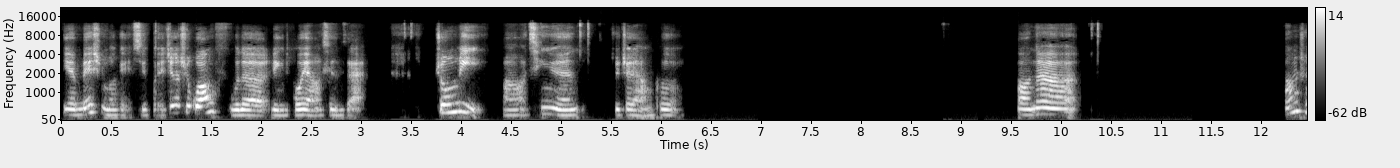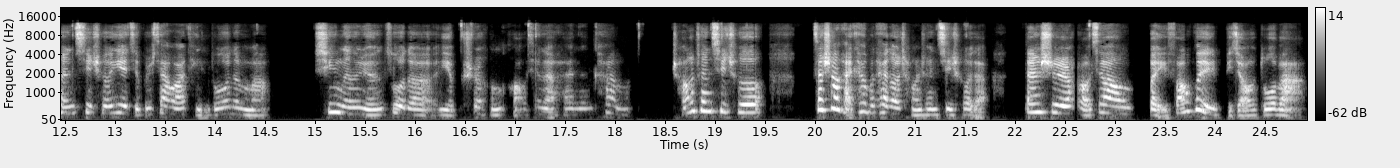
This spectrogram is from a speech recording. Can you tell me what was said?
也没什么给机会。这个是光伏的领头羊，现在中立啊，清源就这两个。哦，那长城汽车业绩不是下滑挺多的吗？新能源做的也不是很好，现在还能看吗？长城汽车在上海看不太到长城汽车的，但是好像北方会比较多吧？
